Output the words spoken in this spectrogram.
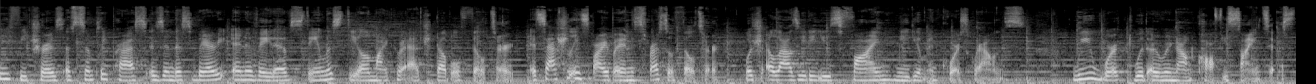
Key features of Simply Press is in this very innovative stainless steel micro etch double filter. It's actually inspired by an espresso filter, which allows you to use fine, medium, and coarse grounds. We worked with a renowned coffee scientist,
